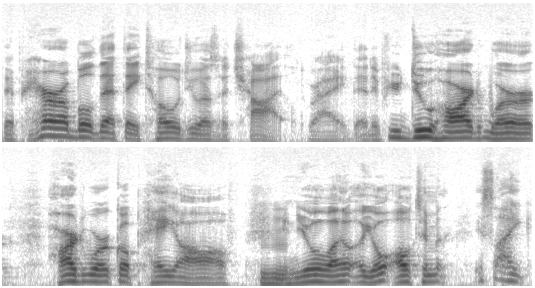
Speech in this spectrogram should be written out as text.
the parable that they told you as a child, right? That if you do hard work, hard work will pay off, Mm-hmm. and you'll uh, you'll ultimately. It's like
